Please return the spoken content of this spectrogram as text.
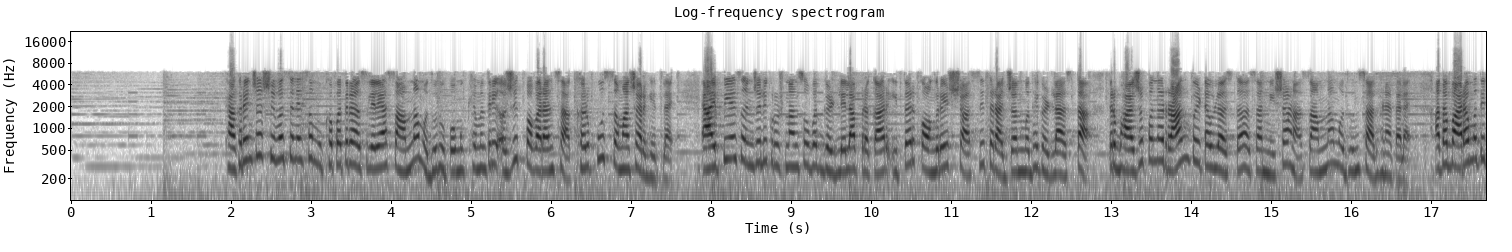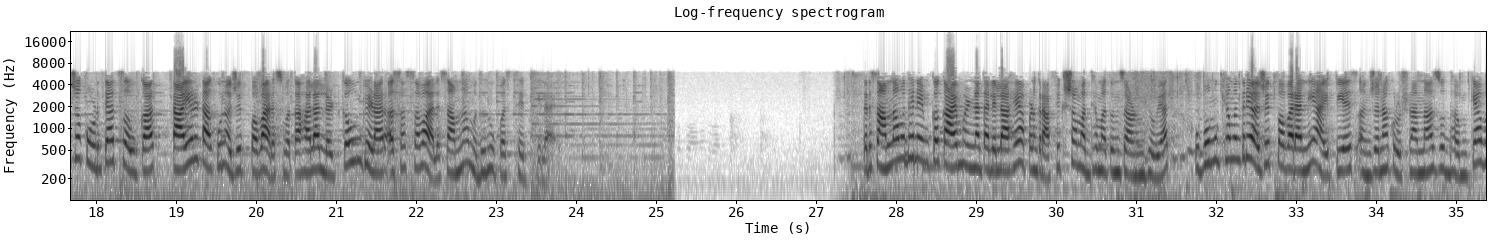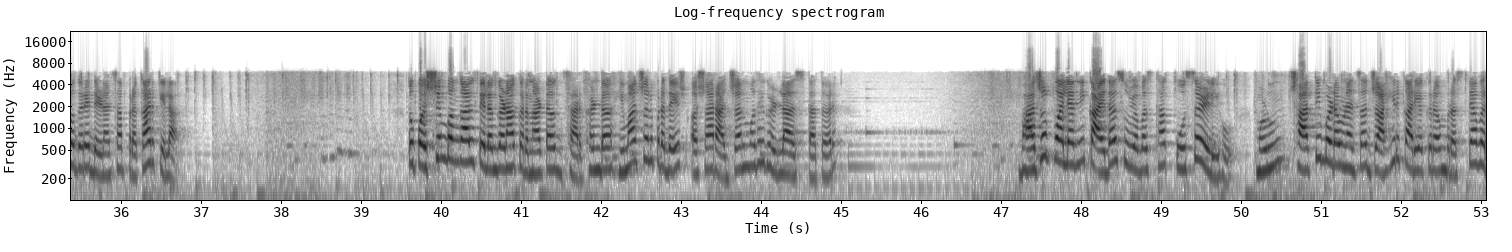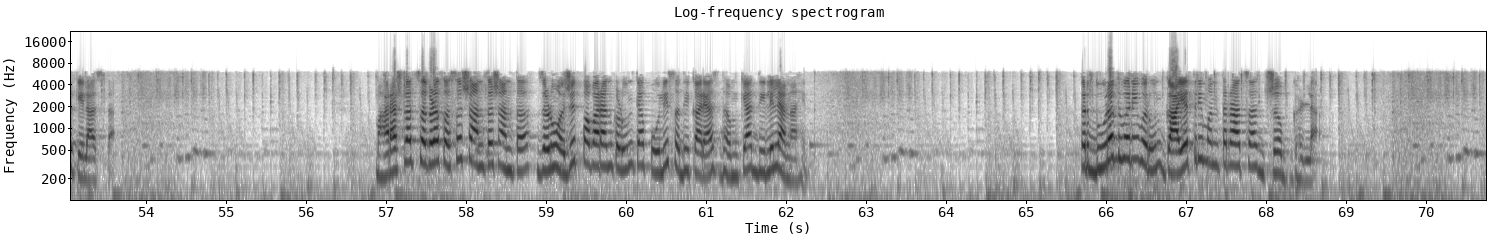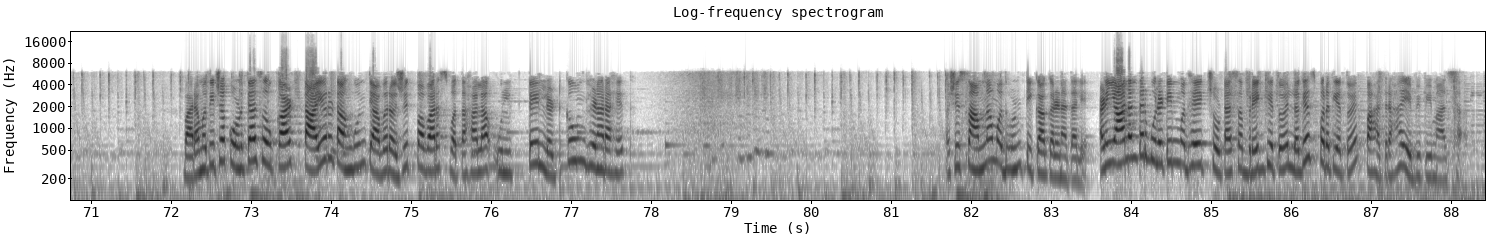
ठाकरेंच्या शिवसेनेचं मुखपत्र असलेल्या सामनामधून उपमुख्यमंत्री अजित पवारांचा खरपूस समाचार घेतलाय. आयपीएस अंजली कृष्णांसोबत घडलेला प्रकार इतर काँग्रेस शासित राज्यांमध्ये घडला असता तर भाजपनं रान पेटवलं असतं असा निशाणा सामनामधून साधण्यात आलाय. आता बारामतीच्या कोणत्या चौकात टायर टाकून अजित पवार स्वतःला लटकवून घेणार असा सवाल सामनामधून उपस्थित केलाय. तर सामनामध्ये नेमकं काय म्हणण्यात आलेलं आहे आपण ग्राफिक्सच्या माध्यमातून जाणून घेऊयात. उपमुख्यमंत्री अजित पवारांनी आयपीएस अंजना कृष्णांना जो धमक्या वगैरे देण्याचा प्रकार केला तो पश्चिम बंगाल तेलंगणा कर्नाटक झारखंड हिमाचल प्रदेश अशा राज्यांमध्ये घडला असता तर? भाजपवाल्यांनी कायदा सुव्यवस्था कोसळली हो म्हणून छाती बडवण्याचा जाहीर कार्यक्रम रस्त्यावर केला असता. महाराष्ट्रात सगळं कसं शांत शांत जणू अजित पवारांकडून त्या पोलीस अधिकाऱ्यास धमक्या दिलेल्या नाहीत. तर दूरध्वनीवरून गायत्री मंत्राचा जप घडला. बारामतीच्या कोणत्या चौकात टायर टांगून त्यावर अजित पवार स्वतःला उलटे लटकवून घेणार आहेत? अशी सामनामधून टीका करण्यात आली. आणि यानंतर बुलेटिनमध्ये एक छोटासा ब्रेक घेतोय लगेच परत येतोय. पाहत रहा एबीपी माझा.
